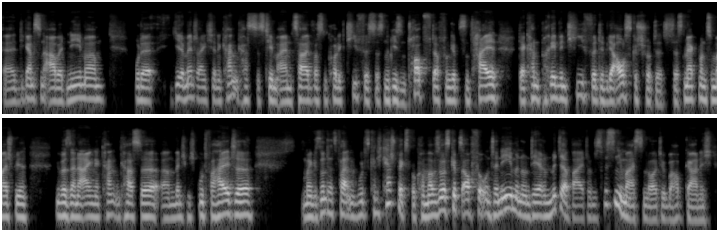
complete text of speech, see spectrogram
äh, die ganzen Arbeitnehmer oder jeder Mensch eigentlich in ein Krankenkassensystem einzahlt, was ein Kollektiv ist. Das ist ein Riesentopf. Davon gibt es einen Teil, der kann präventiv, wird der wieder ausgeschüttet. Das merkt man zum Beispiel über seine eigene Krankenkasse. Ähm, wenn ich mich gut verhalte, und mein Gesundheitsverhalten gut ist, kann ich Cashbacks bekommen. Aber sowas gibt es auch für Unternehmen und deren Mitarbeiter. Und das wissen die meisten Leute überhaupt gar nicht.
